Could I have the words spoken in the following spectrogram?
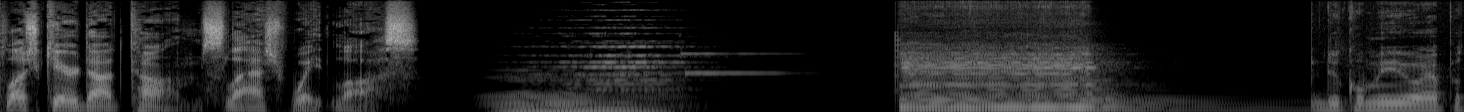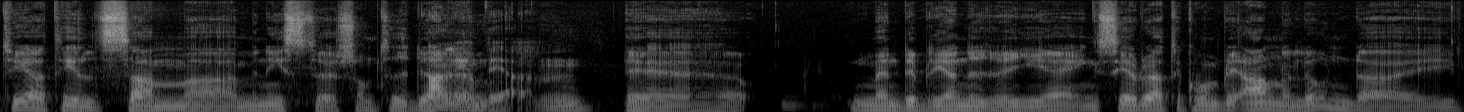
plushcare.com slash weight loss. Du kommer ju att rapportera till samma minister som tidigare. Mm. Eh, men det blir en ny regering. Ser du att det kommer bli annorlunda i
